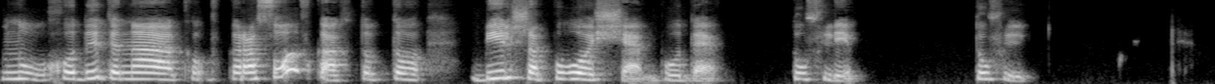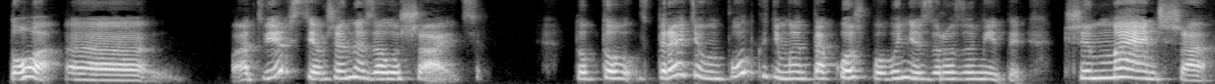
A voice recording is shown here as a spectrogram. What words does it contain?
ну, ходити на в кросовках, тобто більша площа буде туфлі, туфлі, то е, отверстия вже не залишається. Тобто в третьому пункті ми також повинні зрозуміти, чим менша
